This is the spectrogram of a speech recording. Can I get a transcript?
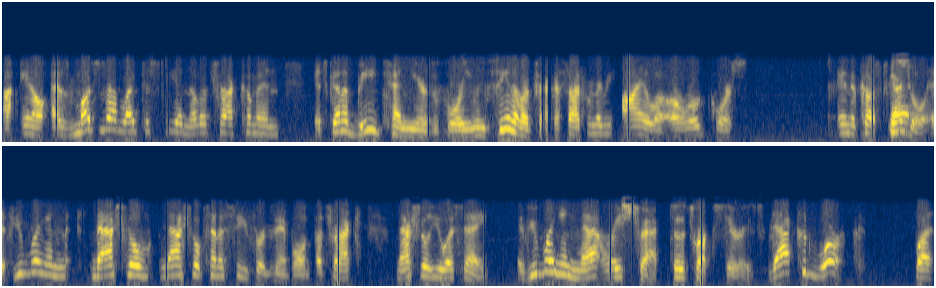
Uh, you know, as much as I'd like to see another track come in, it's going to be 10 years before you even see another track, aside from maybe Iowa or a road course in the Cup schedule. If you bring in Nashville, Nashville, Tennessee, for example, a track, Nashville, USA, if you bring in that racetrack to the Truck Series, that could work. But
